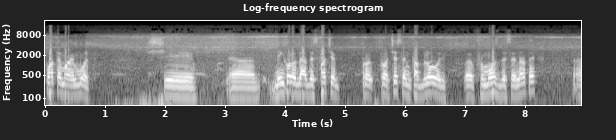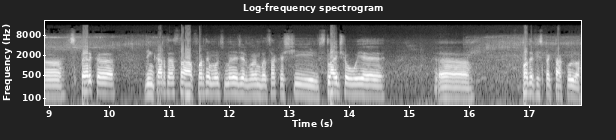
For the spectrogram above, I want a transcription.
poate mai mult. Și dincolo de a desface procese în tablouri frumos desenate, Uh, sper că din cartea asta foarte mulți manageri vor învăța că și slideshow-ul e, uh, poate fi spectaculos.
